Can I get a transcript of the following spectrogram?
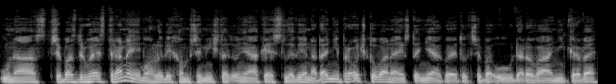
u nás třeba z druhé strany. Mohli bychom přemýšlet o nějaké slevě na daní pro očkované, stejně jako je to třeba u darování krve.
